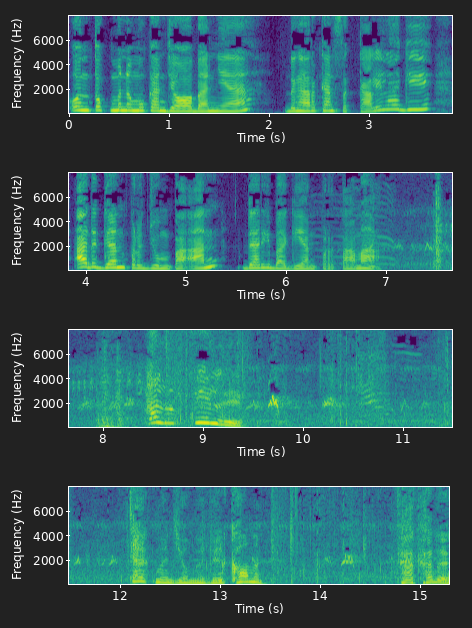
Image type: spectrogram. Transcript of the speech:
Untuk menemukan jawabannya, dengarkan sekali lagi adegan perjumpaan dari bagian pertama. Hallo Philipp. Tag, mein Junge, willkommen. Tag, Hanne.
